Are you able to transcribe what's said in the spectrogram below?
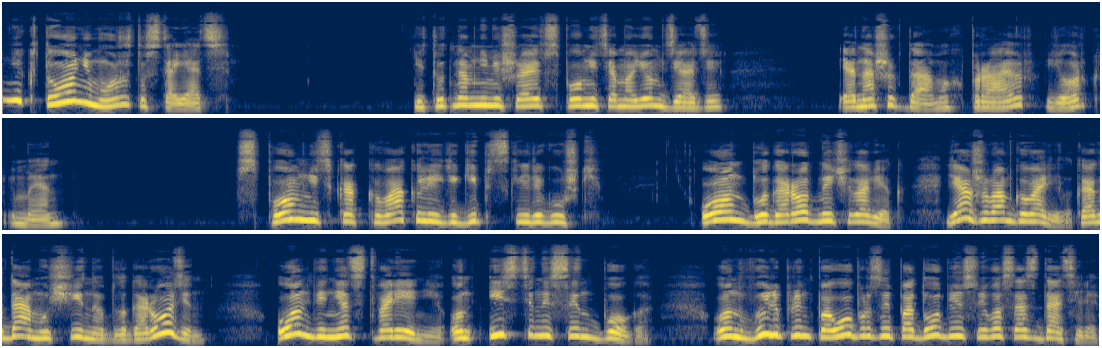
никто не может устоять. И тут нам не мешает вспомнить о моем дяде и о наших дамах, Прайер, Йорк и Мэн. Вспомнить, как квакали египетские лягушки. Он благородный человек. Я же вам говорила, когда мужчина благороден, он венец творения, он истинный сын Бога. Он вылеплен по образу и подобию своего Создателя,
